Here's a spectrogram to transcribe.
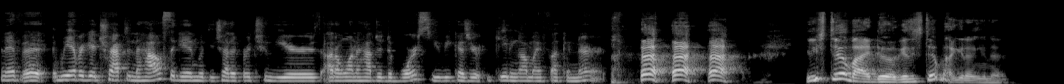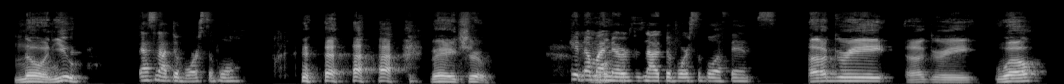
And if uh, we ever get trapped in the house again with each other for two years, I don't want to have to divorce you because you're getting on my fucking nerves. you still might do it because you still might get on your nerves. Knowing you. That's not divorceable. Very true. Getting on my nerves is not a divorceable offense. Agree. Agree. Well,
